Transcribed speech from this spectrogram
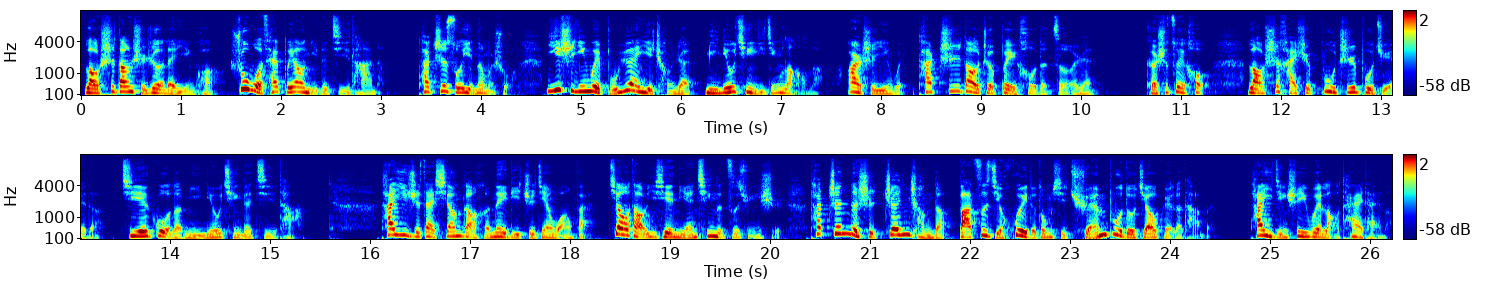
老师当时热泪盈眶，说：“我才不要你的吉他呢。”他之所以那么说，一是因为不愿意承认米牛庆已经老了，二是因为他知道这背后的责任。可是最后，老师还是不知不觉地接过了米纽庆的吉他。他一直在香港和内地之间往返，教导一些年轻的咨询师。他真的是真诚地把自己会的东西全部都教给了他们。他已经是一位老太太了，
